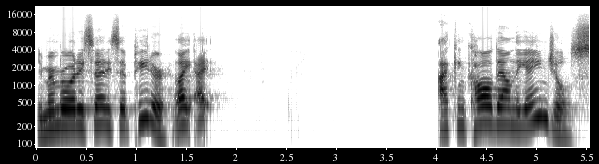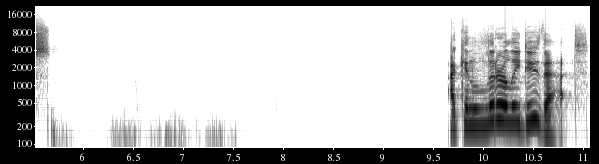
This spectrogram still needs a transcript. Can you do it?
You remember what he said? He said, Peter, like I I can call down the angels. I can literally do that.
